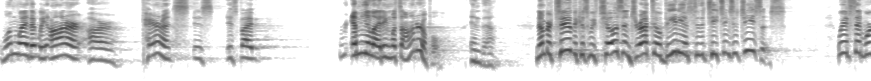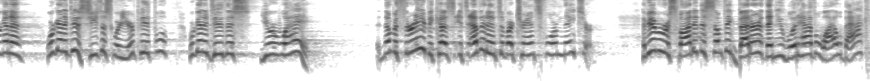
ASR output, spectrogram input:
One way that we honor our parents is, is by emulating what's honorable in them. Number two, because we've chosen direct obedience to the teachings of Jesus. We have said, we're gonna, we're gonna do this. Jesus, we're your people. We're gonna do this your way. Number three, because it's evidence of our transformed nature. Have you ever responded to something better than you would have a while back?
